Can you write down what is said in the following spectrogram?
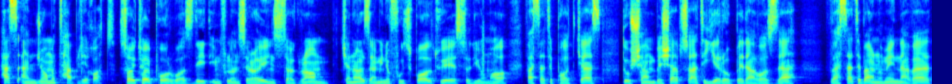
هست انجام تبلیغات. سایت های پربازدید اینفلوئنسرهای اینستاگرام کنار زمین فوتبال توی استادیوم ها وسط پادکست دوشنبه شب ساعت یه رو به دوازده وسط برنامه 90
